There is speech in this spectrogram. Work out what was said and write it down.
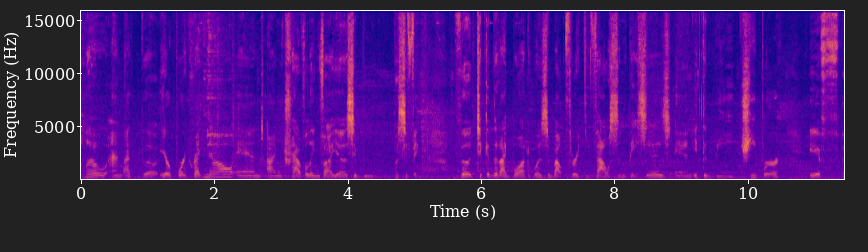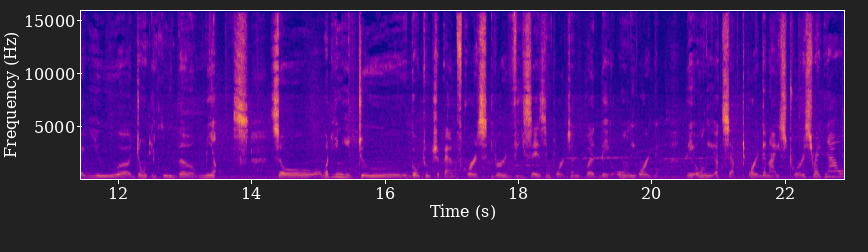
Hello, I'm at the airport right now and I'm traveling via Cebu Pacific. The ticket that I bought was about 30,000 pesos and it could be cheaper if you uh, don't include the meals. So, what do you need to go to Japan? Of course, your visa is important, but they only they only accept organized tours right now.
